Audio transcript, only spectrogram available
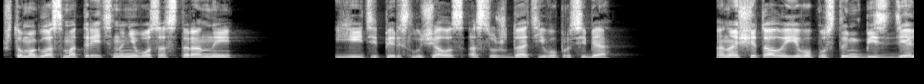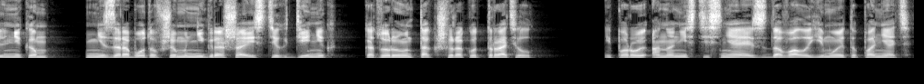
что могла смотреть на него со стороны — Ей теперь случалось осуждать его про себя. Она считала его пустым бездельником, не заработавшим ни гроша из тех денег, которые он так широко тратил, и порой она, не стесняясь, давала ему это понять.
